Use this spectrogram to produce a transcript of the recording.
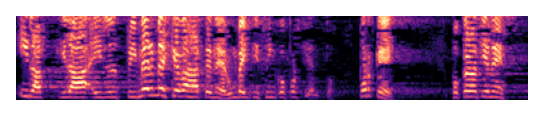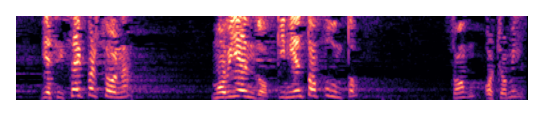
y, la, y, la, y el primer mes que vas a tener un 25%. ¿Por qué? Porque ahora tienes 16 personas moviendo 500 puntos, son 8000.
